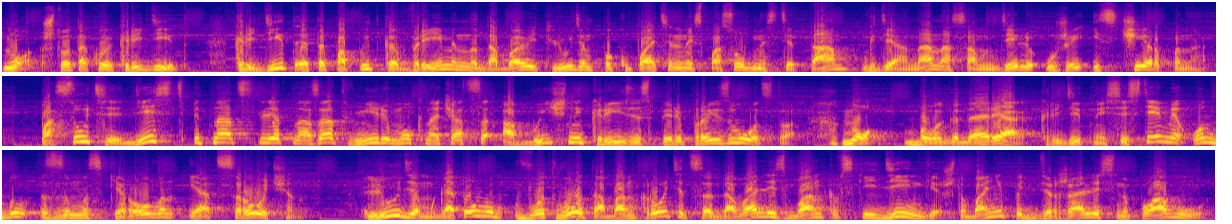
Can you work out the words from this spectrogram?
Но что такое кредит? Кредит – это попытка временно добавить людям покупательной способности там, где она на самом деле уже исчерпана – по сути, 10-15 лет назад в мире мог начаться обычный кризис перепроизводства. Но благодаря кредитной системе он был замаскирован и отсрочен. Людям, готовым вот-вот обанкротиться, давались банковские деньги, чтобы они поддержались на плаву.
